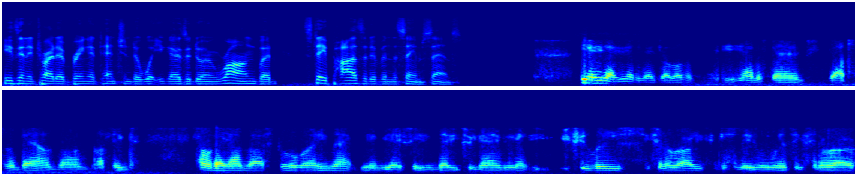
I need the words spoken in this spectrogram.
He's going to try to bring attention to what you guys are doing wrong, but stay positive in the same sense. Yeah, he does, a great job of it. He, understands the ups and the downs. Um, I think some of our young guys still are learning that. The NBA season's 82 games. If you lose six in a row, you can just as easily win six in a row.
